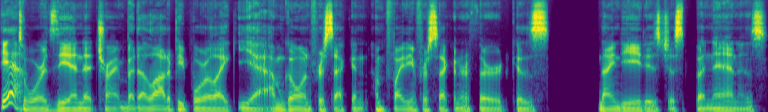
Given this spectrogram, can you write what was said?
yeah towards the end at trying. But a lot of people were like, "Yeah, I'm going for second. I'm fighting for second or third because 98 is just bananas."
